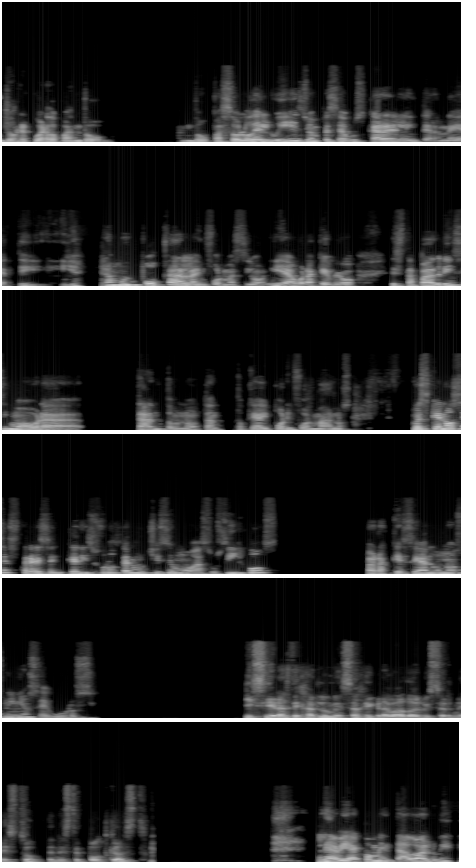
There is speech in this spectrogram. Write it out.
Yo recuerdo cuando, cuando pasó lo de Luis, yo empecé a buscar en el internet y, era muy poca la información y ahora que veo está padrísimo, ahora tanto, ¿no? Tanto que hay por informarnos. Pues que no se estresen, que disfruten muchísimo a sus hijos, para que sean unos niños seguros. ¿Quisieras dejarle un mensaje grabado a Luis Ernesto en este podcast? Le había comentado a Luis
